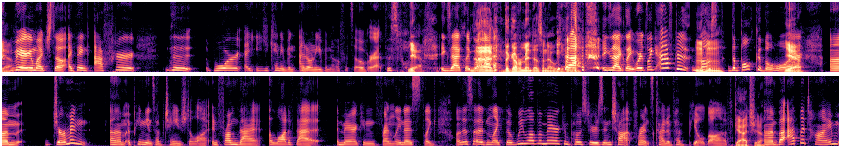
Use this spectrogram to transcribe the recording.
yeah. very much so. I think after the war, you can't even. I don't even know if it's over at this point. Yeah. Exactly. But Uh, I- the government doesn't know either. yeah, exactly. Where it's like after most the bulk of the war, Mm-hmm. Yeah. um, German um, opinions have changed a lot, and from that, a lot of that American friendliness. Like all of a sudden, like the "We Love American" posters and shop fronts kind of have peeled off. Gotcha. Um, but at the time,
